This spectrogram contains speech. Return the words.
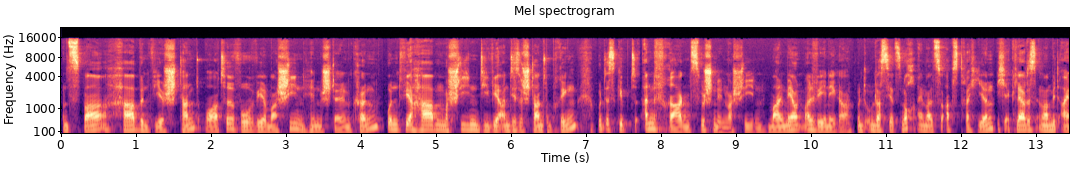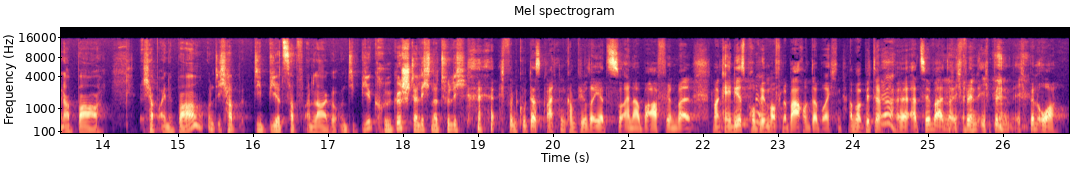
Und zwar haben wir Standorte, wo wir Maschinen hinstellen können und wir haben Maschinen, die wir an diese Stande bringen und es gibt Anfragen zwischen den Maschinen, mal mehr und mal weniger. Und um das jetzt noch einmal zu abstrahieren, ich erkläre das immer mit einer Bar. Ich habe eine Bar und ich habe die Bierzapfanlage. Und die Bierkrüge stelle ich natürlich. ich finde gut, dass Quantencomputer jetzt zu einer Bar führen, weil man kann jedes Problem ja. auf eine Bar unterbrechen. Aber bitte, ja. äh, erzähl weiter. Ich bin, ich bin, ich bin Ohr.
